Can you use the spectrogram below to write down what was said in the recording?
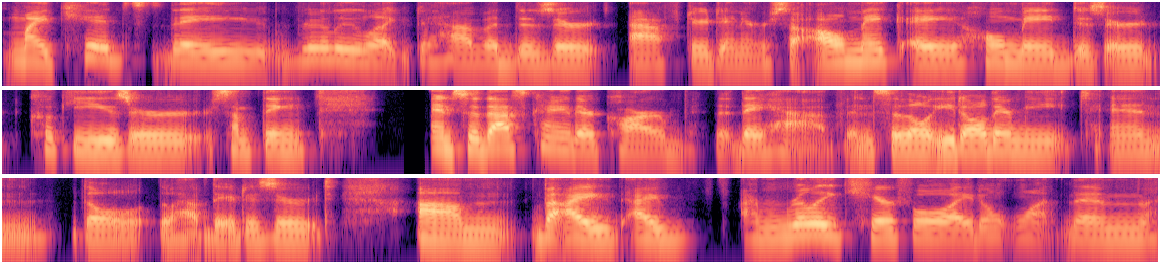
my kids, they really like to have a dessert after dinner. So I'll make a homemade dessert, cookies or something. And so that's kind of their carb that they have. And so they'll eat all their meat and they'll they'll have their dessert. Um, but I I I'm really careful. I don't want them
